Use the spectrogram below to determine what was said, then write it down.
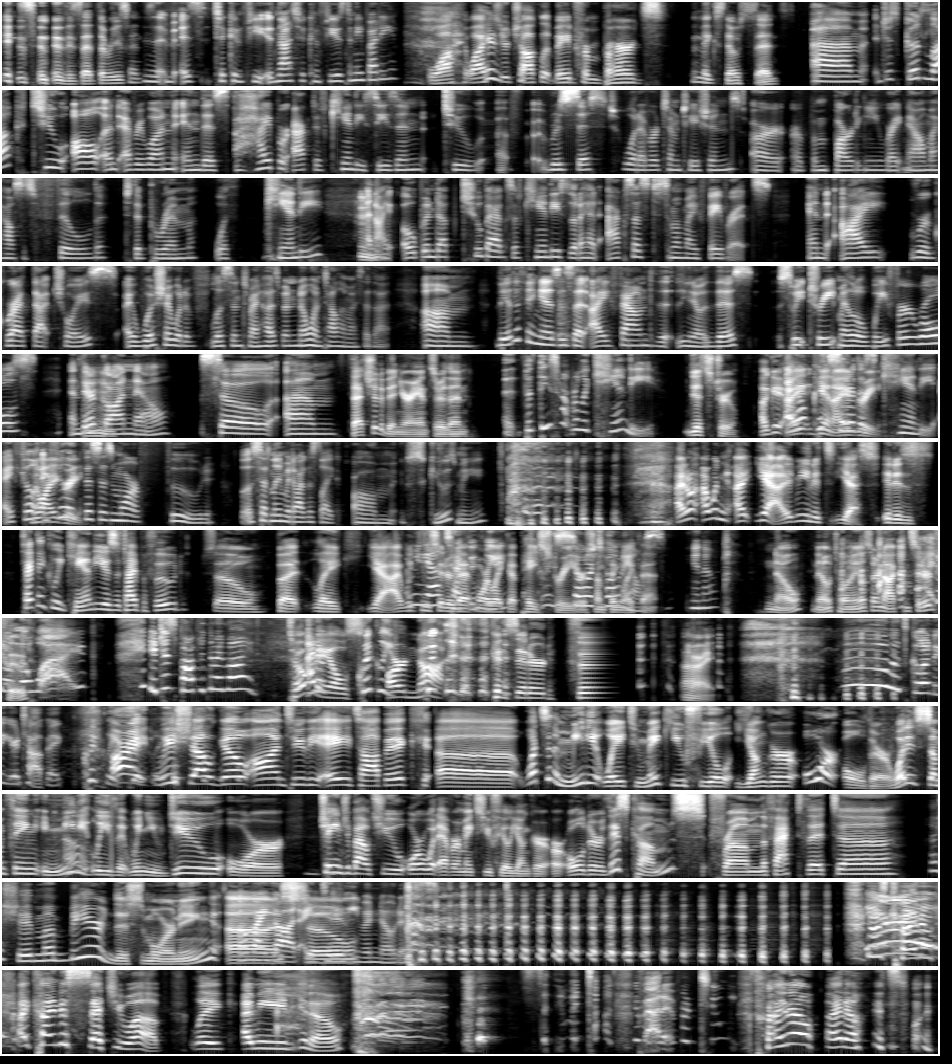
is, is that the reason? Is it is to confuse not to confuse anybody? Why why is your chocolate made from birds? It makes no sense. Um, just good luck to all and everyone in this hyperactive candy season to uh, f- resist whatever temptations are are bombarding you right now. My house is filled to the brim with candy, and I opened up two bags of candy so that I had access to some of my favorites. And I regret that choice. I wish I would have listened to my husband. No one tell him I said that. Um, the other thing is, is that I found that you know this sweet treat, my little wafer rolls, and they're Mhm. gone now. So, um, That should have been your answer then. uh, but these aren't really candy. That's true. Again, I I, don't again, I consider agree. this candy. I feel No, I I feel agree. like this is more food. Suddenly, my dog is like, um, excuse me. I don't. I wouldn't. I, yeah. I mean, it's yes. It is technically candy is a type of food. So, but like, yeah, I would I mean, yeah, consider that more like a. I mean, pastry so or something like that. You know, No, no, toenails are not considered I don't food. know why. It just popped into my mind. Toenails quickly, are not quickly- considered food. All right. Oh, let's go on to your topic quickly. All right, quickly. we shall go on to the A topic. Uh, what's an immediate way to make you feel younger or older? What is something immediately that when you do or change about you or whatever makes you feel younger or older? This comes from the fact that uh, I shaved my beard this morning. Oh my Uh, god, I didn't even notice. It was kind of I kind of set you up. Like, I mean, you know, You've been talking about it for two weeks. I know, I know. It's fine.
